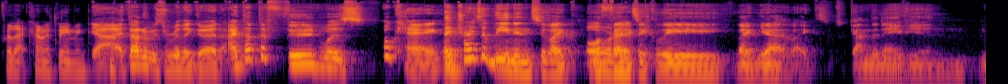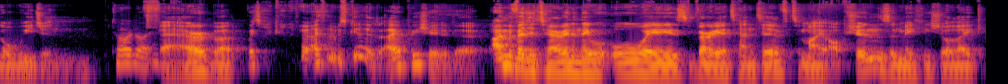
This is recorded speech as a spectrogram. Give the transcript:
for that kind of theming. Yeah, I thought it was really good. I thought the food was okay. They tried to lean into like Nordic. authentically, like yeah, like Scandinavian, Norwegian Totally. Fair, but which I thought it was good. I appreciated it. I'm a vegetarian, and they were always very attentive to my options and making sure like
